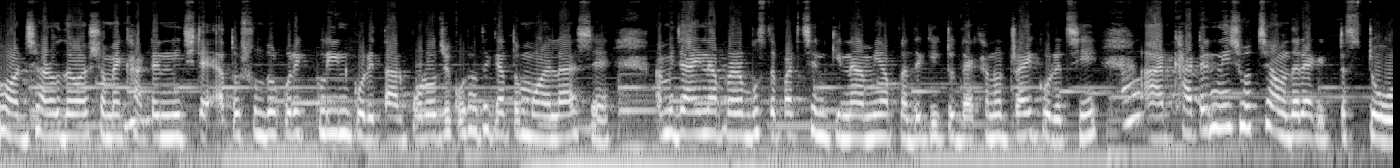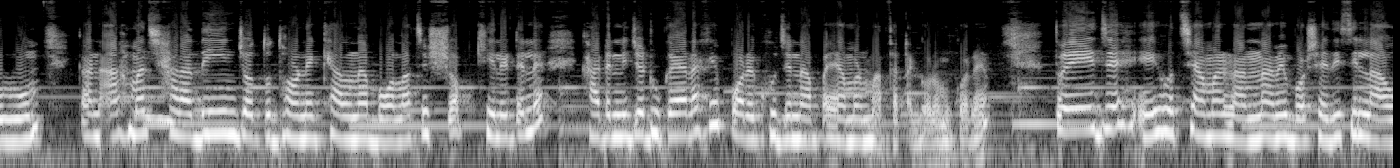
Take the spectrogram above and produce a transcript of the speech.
ঘর ঝাড়ু দেওয়ার সময় খাটের নিচটা এত সুন্দর করে ক্লিন করি, তারপরও যে কোথা থেকে এত ময়লা আসে, আমি জানি না আপনারা বুঝতে পারছেন কিনা, আমি আপনাদেরকে একটু দেখানোর ট্রাই করেছি। আর খাটের নিচ হচ্ছে আমাদের এক একটা স্টোর রুম কারণ আহমদ সারাদিন যত ধরনের খেলনা বল আছে সব খেলে টেলে খাটের নিচে ঢুকায় রাখে পরে খুঁজে না পায় আমার মাথাটা গরম করে। তো এই যে এই হচ্ছে আমার রান্না আমি বসাই দিছি লাউ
